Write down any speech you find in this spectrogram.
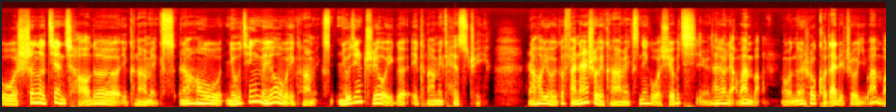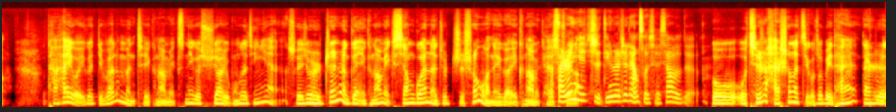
我申了剑桥的 economics，然后牛津没有 economics，牛津只有一个 economic history，然后有一个 financial economics，那个我学不起，因为它要两万镑，我那时候口袋里只有一万镑。它还有一个 development economics，那个需要有工作经验，所以就是真正跟 economics 相关的就只剩我那个 Economic History。反正你只盯着这两所学校就对了。我我其实还生了几个做备胎，但是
